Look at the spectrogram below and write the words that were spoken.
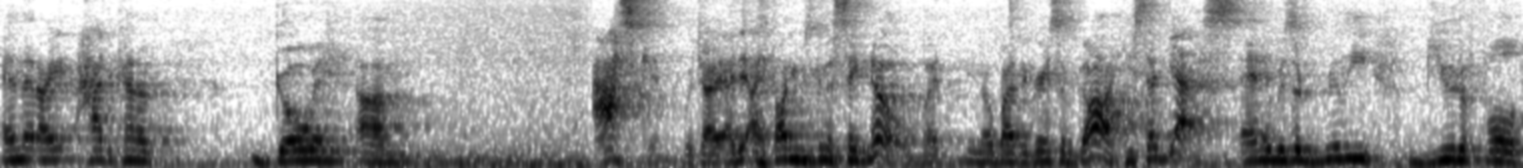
And then I had to kind of go and um, ask him, which I, I, thought he was going to say no, but you know, by the grace of God, he said yes. And it was a really beautiful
